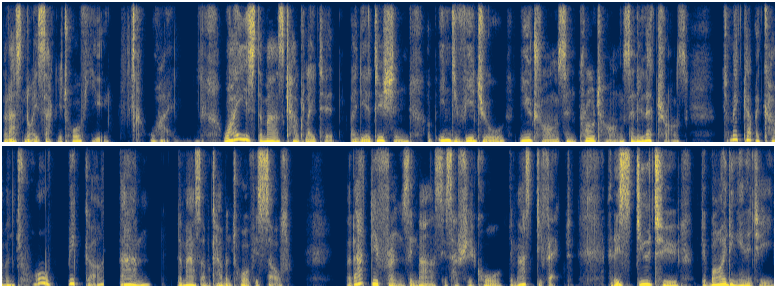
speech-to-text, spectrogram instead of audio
Now that's not exactly 12U. Why? Why is the mass calculated by the addition of individual neutrons and protons and electrons to make up a carbon-12 bigger than the mass of carbon-12 itself? Now that difference in mass is actually called the mass defect, and is due to the binding energy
